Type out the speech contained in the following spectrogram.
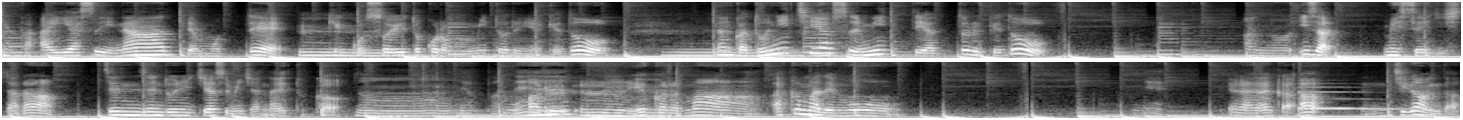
なんか会いやすいなって思って結構そういうところも見とるんやけどなんか土日休みってやっとるけどあのいざメッセージしたら全然土日休みじゃないとかやっぱね。もある、うん、やからまああくまでもねだからなんかあ違うんだ。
